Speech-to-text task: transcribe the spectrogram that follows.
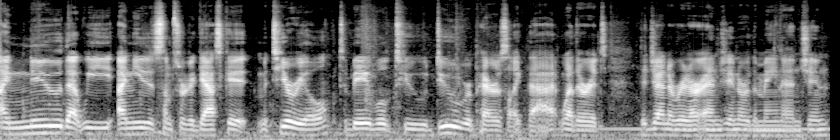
I knew that we I needed some sort of gasket material to be able to do repairs like that, whether it's the generator engine or the main engine.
